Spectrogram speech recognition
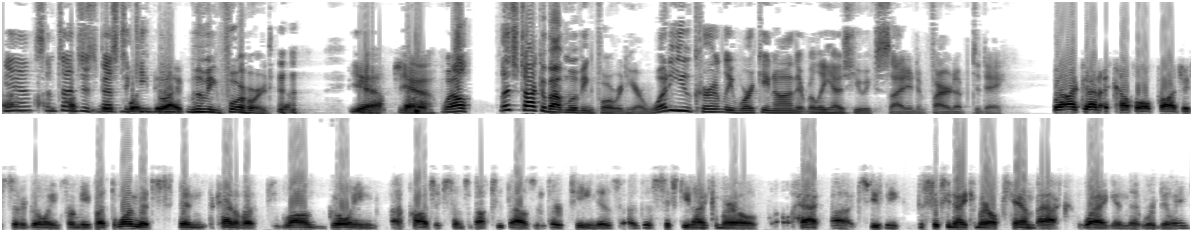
Yeah, um, sometimes I it's best to keep do it. moving forward. Yeah. yeah, Yeah, so- yeah. Well, let's talk about moving forward here. What are you currently working on that really has you excited and fired up today? Well, I've got a couple of projects that are going for me, but the one that's been kind of a long-going uh, project since about 2013 is uh, the 69 Camaro hack. Uh, excuse me, the 69 Camaro camback wagon that we're doing.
